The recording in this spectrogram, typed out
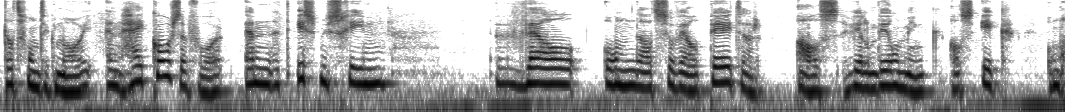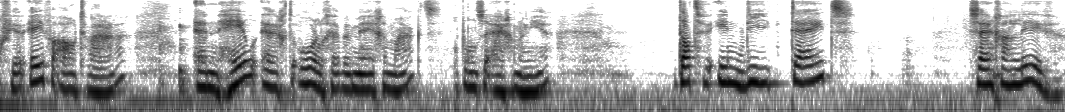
Dat vond ik mooi. En hij koos ervoor. En het is misschien wel omdat zowel Peter als Willem Wilmink als ik ongeveer even oud waren. En heel erg de oorlog hebben meegemaakt, op onze eigen manier. Dat we in die tijd zijn gaan leven.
